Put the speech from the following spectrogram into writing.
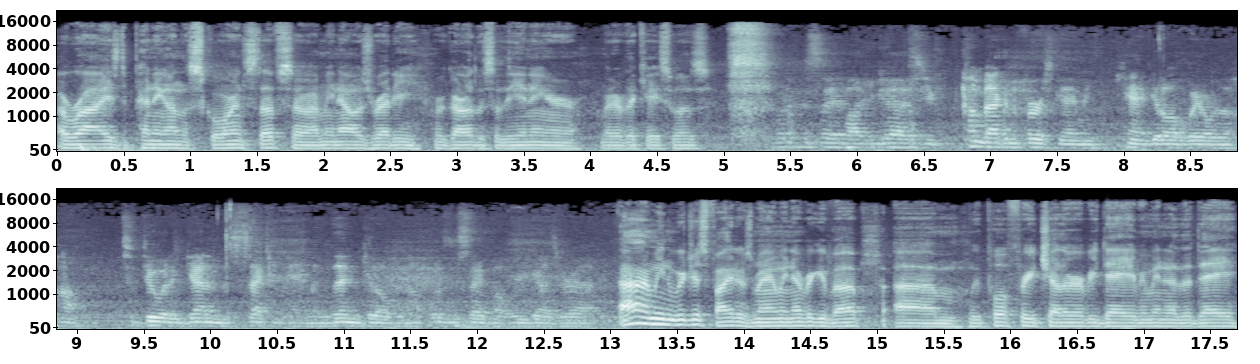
arise depending on the score and stuff. So, I mean, I was ready regardless of the inning or whatever the case was. What does it say about you guys? You come back in the first game and you can't get all the way over the hump. To do it again in the second game and then get over the hump. What does it say about where you guys are at? Uh, I mean, we're just fighters, man. We never give up. Um, we pull for each other every day, every minute of the day.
